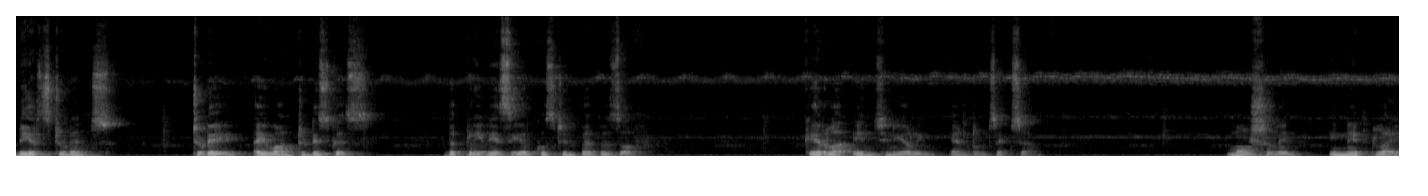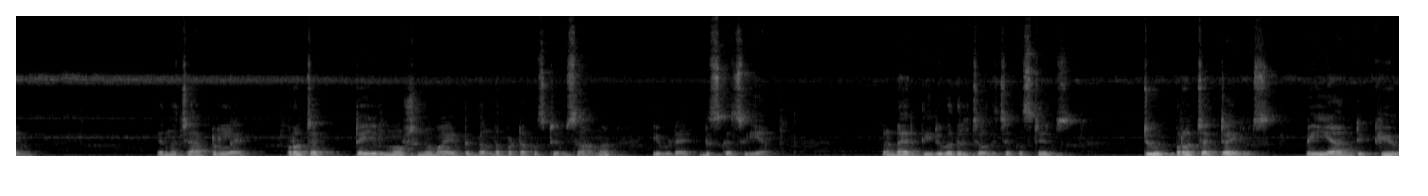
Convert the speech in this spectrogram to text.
Dear students, today I want to discuss the previous year question papers of Kerala Engineering Entrance Exam. Motion in, in a plane എന്ന ചാപ്റ്ററിലെ projectile മോഷനുമായിട്ട് ബന്ധപ്പെട്ട questions ആണ് ഇവിടെ discuss ചെയ്യുക രണ്ടായിരത്തി ഇരുപതിൽ ചോദിച്ച questions two projectiles P and Q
